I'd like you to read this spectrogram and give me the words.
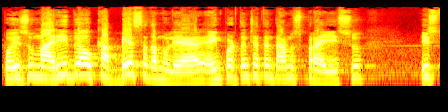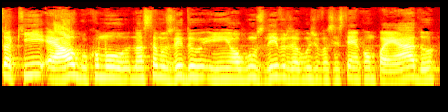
Pois o marido é o cabeça da mulher, é importante atentarmos para isso. Isto aqui é algo, como nós temos lido em alguns livros, alguns de vocês têm acompanhado,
